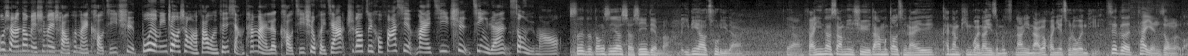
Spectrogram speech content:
不少人到美食卖场会买烤鸡翅，不过有民众上网发文分享，他买了烤鸡翅回家，吃到最后发现买鸡翅竟然送羽毛。吃的东西要小心一点吧，一定要处理的、啊。对啊，反映到上面去，让他们高层来看他们品管到底怎么哪里哪个环节出了问题。这个太严重了吧？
